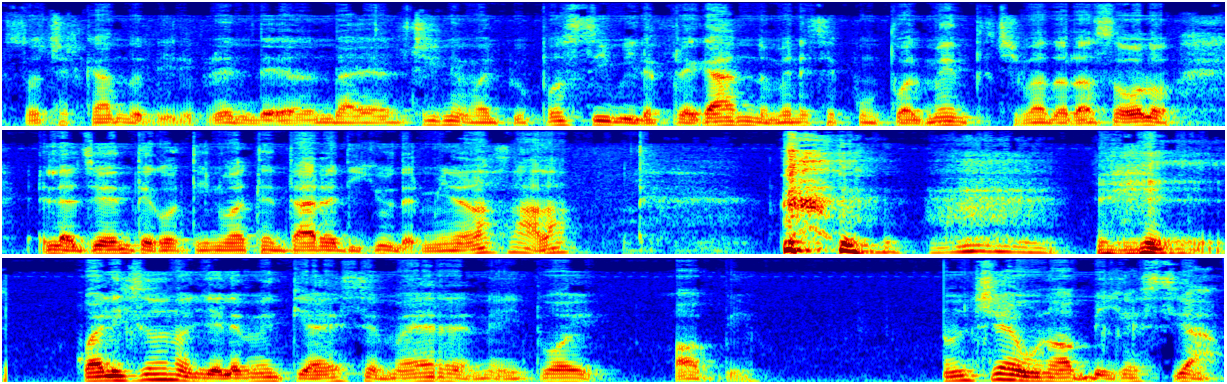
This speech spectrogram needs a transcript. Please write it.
sto cercando di riprendere ad andare al cinema il più possibile, fregandomene se puntualmente ci vado da solo e la gente continua a tentare di chiudermi nella sala. Quali sono gli elementi ASMR nei tuoi hobby? Non c'è un hobby che sia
